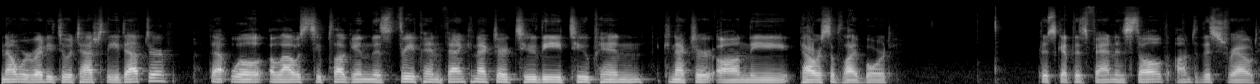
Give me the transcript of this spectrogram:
Now we're ready to attach the adapter. That will allow us to plug in this 3-pin fan connector to the 2-pin connector on the power supply board. Let's get this fan installed onto this shroud.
